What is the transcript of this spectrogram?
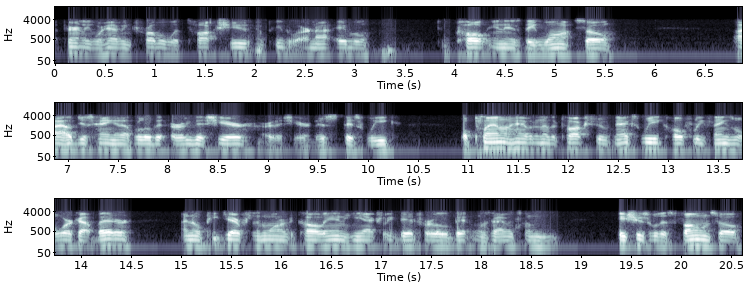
Apparently, we're having trouble with TalkShoe, and people are not able to call in as they want. So I'll just hang it up a little bit early this year or this year, this this week. We'll plan on having another talk show next week. Hopefully things will work out better. I know Pete Jefferson wanted to call in. He actually did for a little bit and was having some issues with his phone. So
